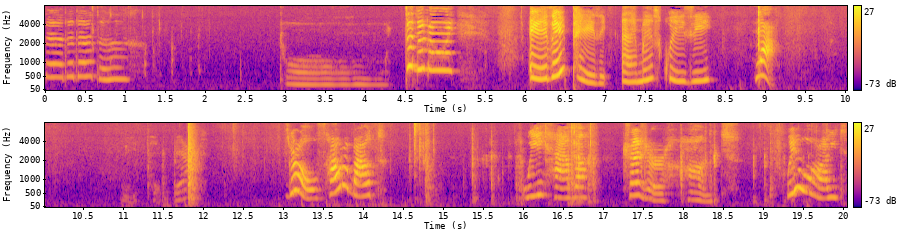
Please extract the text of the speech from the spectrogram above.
Da da da da. Da da da. Easy peasy. I'm squeezy. Hunt? We hide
